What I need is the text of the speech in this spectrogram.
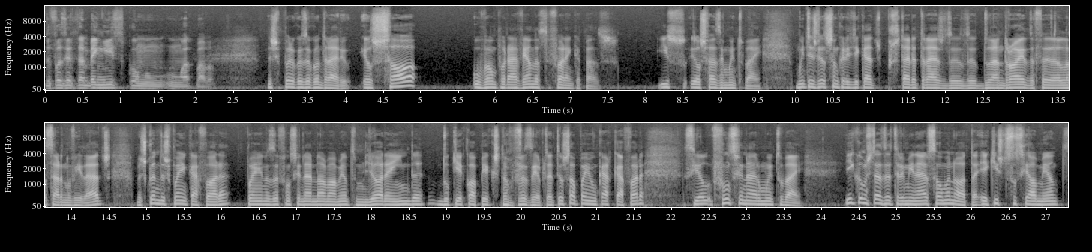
de fazer também isso com um, um automóvel? Deixa eu pôr a coisa ao contrário. Eles só o vão pôr à venda se forem capazes. Isso eles fazem muito bem. Muitas vezes são criticados por estar atrás do Android a lançar novidades, mas quando os põem cá fora, põem-nos a funcionar normalmente melhor ainda do que a cópia que estão a fazer. Portanto, eles só põem um carro cá fora se ele funcionar muito bem. E como estás a terminar, só uma nota: é que isto socialmente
